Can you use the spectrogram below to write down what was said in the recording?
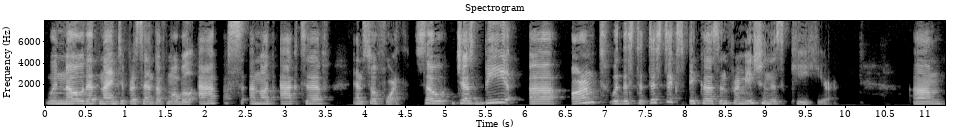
We know that 90% of mobile apps are not active and so forth. So just be uh, armed with the statistics because information is key here. Um,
